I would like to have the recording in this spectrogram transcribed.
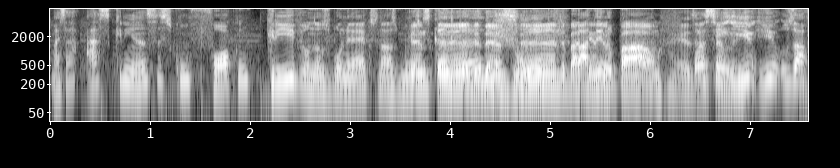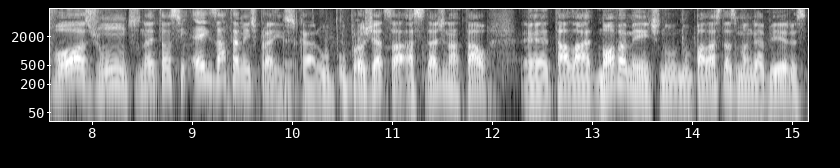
Mas a, as crianças com foco incrível nos bonecos, nas músicas, cantando, cantando dançando, junto, batendo, batendo palma. Então, assim, e, e, os avós juntos, né? Então, assim, é exatamente para isso, é. cara. O, o, projeto, a Cidade Natal, é, tá lá novamente no, no Palácio das Mangabeiras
